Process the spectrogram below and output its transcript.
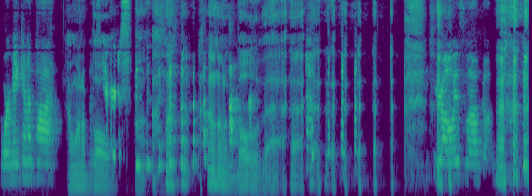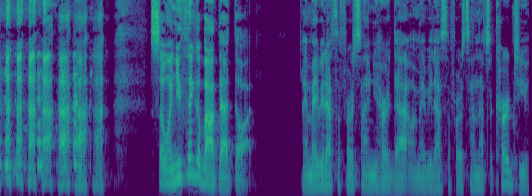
We're making a pot. I want a bowl. I want a bowl of that. You're always welcome. so when you think about that thought, and maybe that's the first time you heard that, or maybe that's the first time that's occurred to you,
